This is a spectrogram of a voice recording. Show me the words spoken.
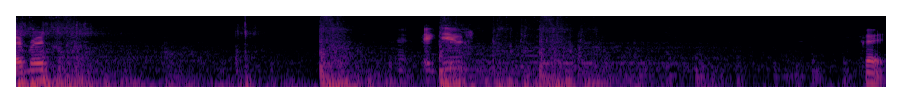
Hybrid. Big dude. Okay.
